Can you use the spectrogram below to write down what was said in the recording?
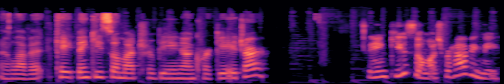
I love it. Kate, thank you so much for being on Quirky HR. Thank you so much for having me.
